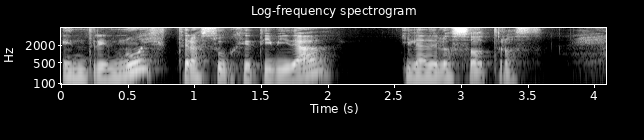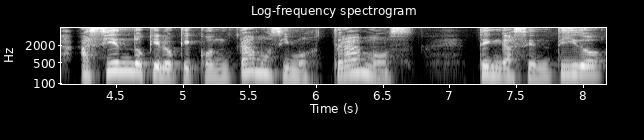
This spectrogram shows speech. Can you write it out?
entre nuestra subjetividad y la de los otros, haciendo que lo que contamos y mostramos tenga sentido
